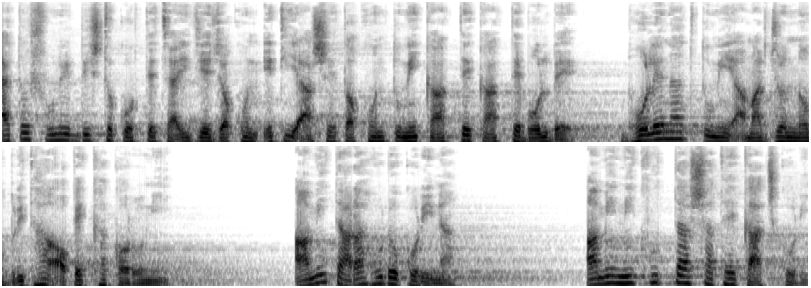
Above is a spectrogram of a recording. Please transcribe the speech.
এত সুনির্দিষ্ট করতে চাই যে যখন এটি আসে তখন তুমি কাঁদতে কাঁদতে বলবে, ভোলেনাথ, তুমি আমার জন্য বৃথা অপেক্ষা করনি। আমি তাড়াহুড়ো করি না। আমি নিখুঁততার সাথে কাজ করি।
